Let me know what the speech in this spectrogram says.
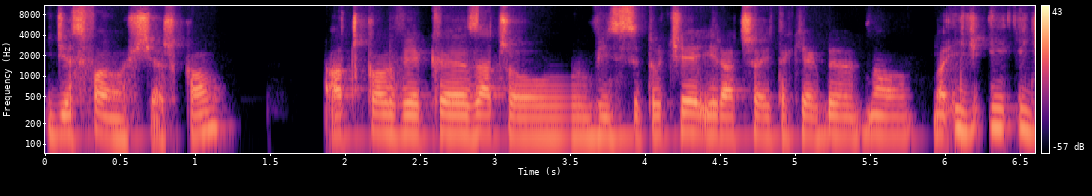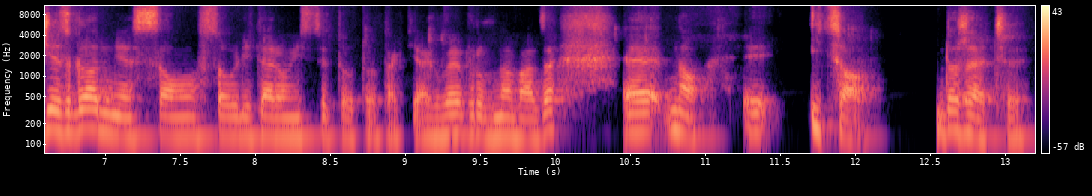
idzie swoją ścieżką aczkolwiek e, zaczął w instytucie i raczej tak jakby no, no idzie zgodnie z tą, z tą literą instytutu, tak jakby w równowadze. E, no i co? Do rzeczy.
